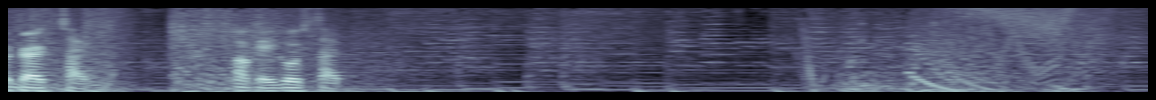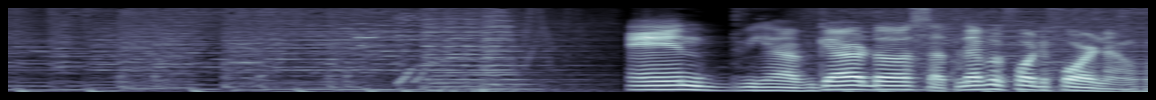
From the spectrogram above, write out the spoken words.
Or Dark type. Okay, Ghost type. And we have Gyarados at level 44 now.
